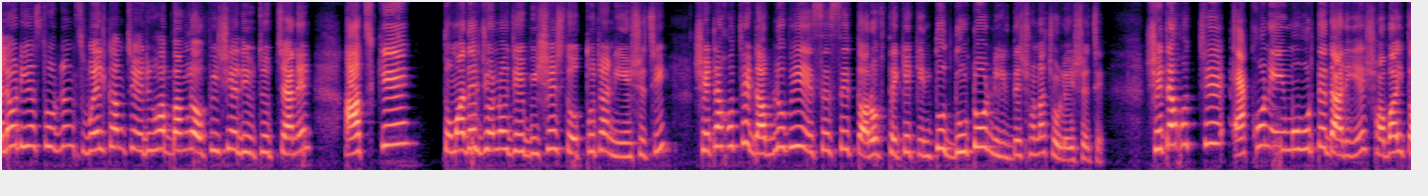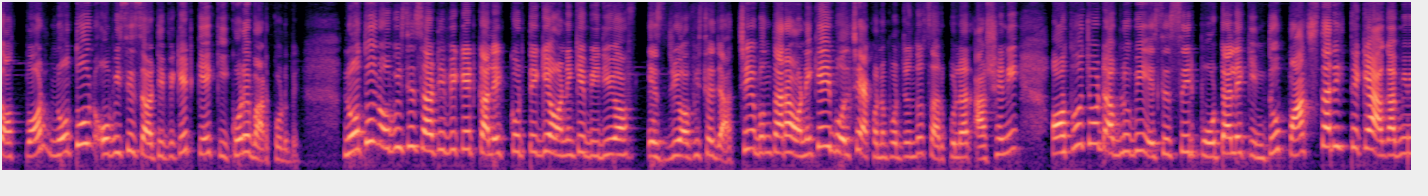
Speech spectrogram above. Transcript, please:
Hello dear students welcome to Eduhub Bangla official YouTube channel আজকে তোমাদের জন্য যে বিশেষ তথ্যটা নিয়ে এসেছি, সেটা হচ্ছে ডাব্লিউবিএসএসসির তরফ থেকে কিন্তু দুটো নির্দেশনা চলে এসেছে। সেটা হচ্ছে, এখন এই মুহূর্তে দাঁড়িয়ে সবাই তৎপর, নতুন ওবিসি সার্টিফিকেট কে কি করে বার করবে? নতুন ওবিসি সার্টিফিকেট কালেক্ট করতে গিয়ে অনেকে বিডিও এসডি অফিসে যাচ্ছে এবং তারা অনেকেই বলছে এখনও পর্যন্ত সার্কুলার আসেনি। অথচ ডাব্লিউবিএসএসসির পোর্টালে কিন্তু পাঁচ তারিখ থেকে আগামী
